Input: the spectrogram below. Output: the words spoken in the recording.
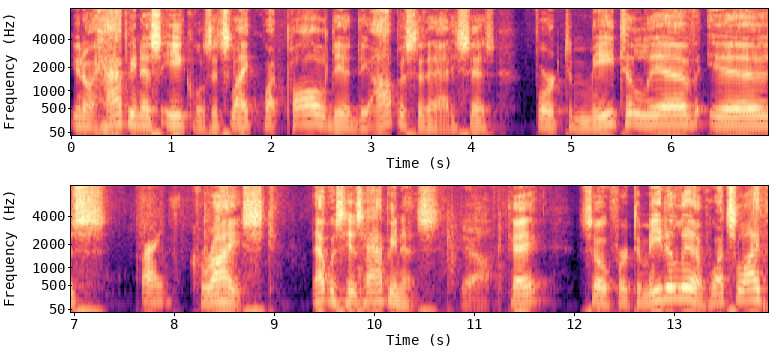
you know, happiness equals, it's like what Paul did, the opposite of that. He says, For to me to live is Right. Christ. That was his happiness. Yeah. Okay? So for to me to live, what's life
